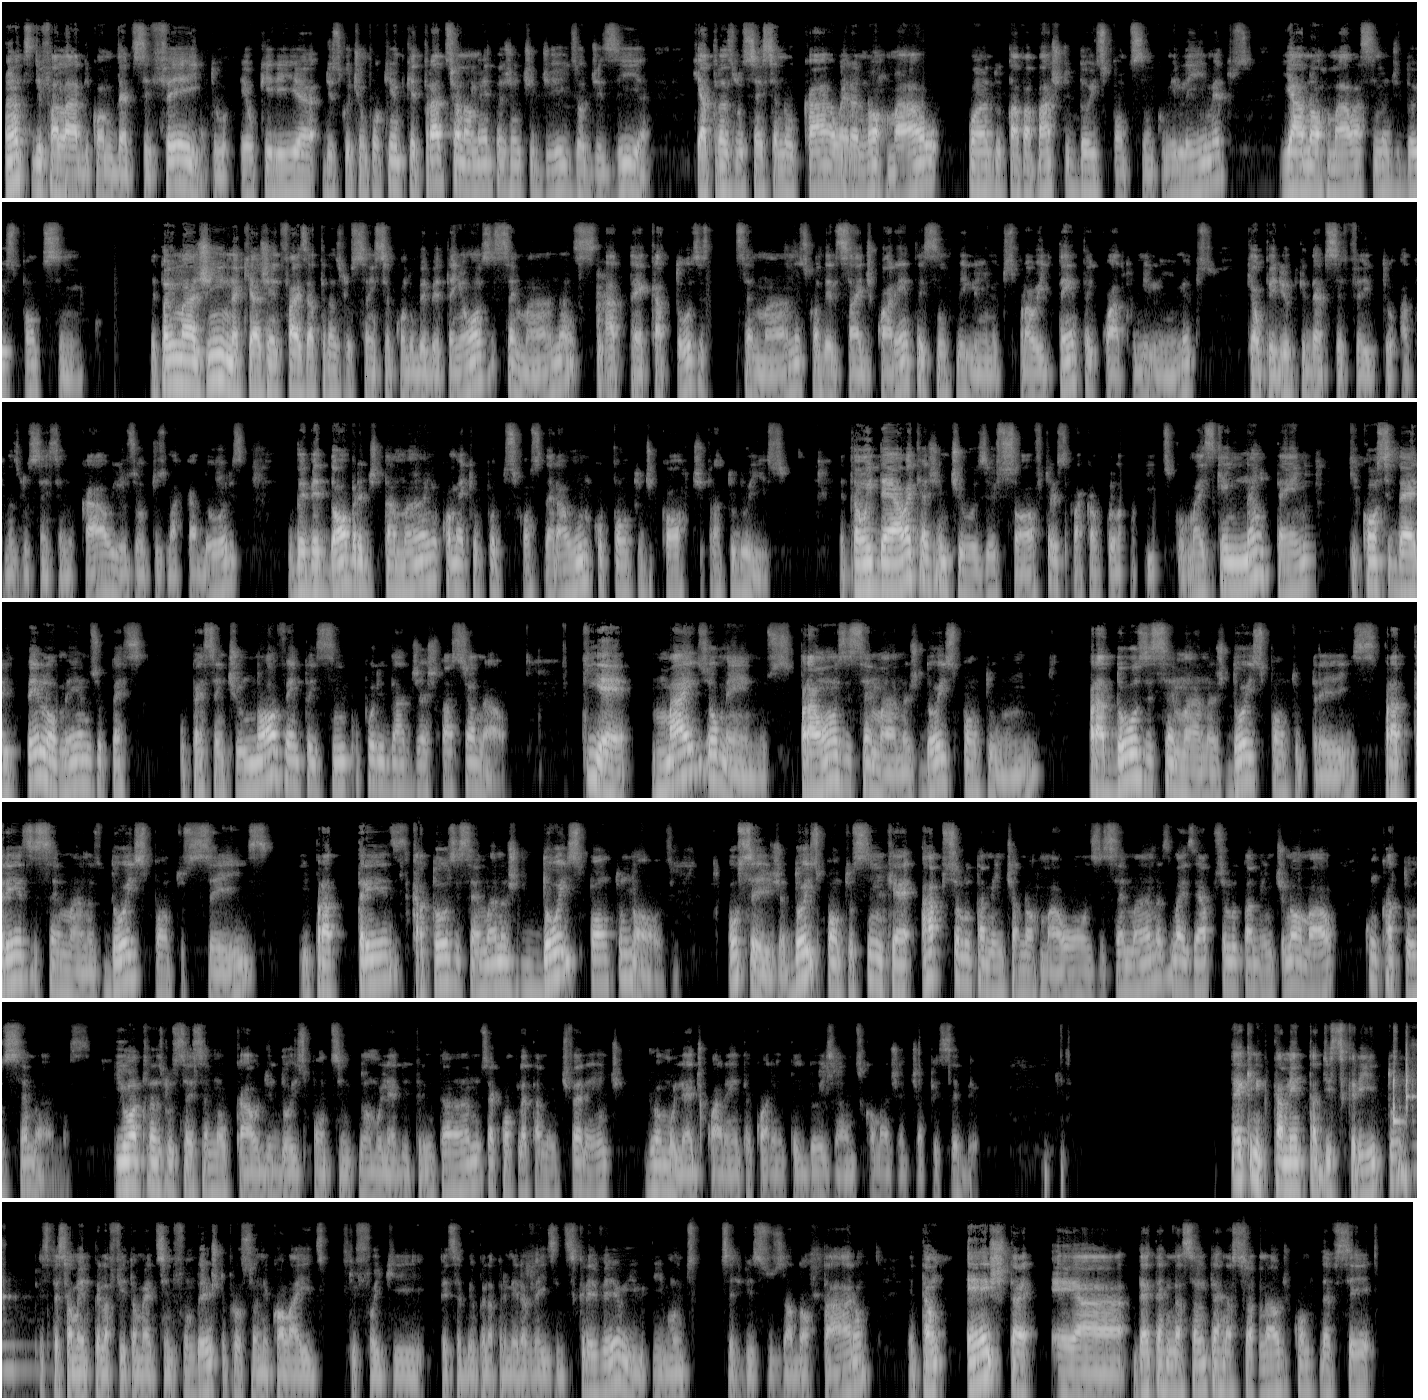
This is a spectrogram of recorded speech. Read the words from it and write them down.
Antes de falar de como deve ser feito, eu queria discutir um pouquinho, porque tradicionalmente a gente diz ou dizia que a translucência nucal era normal quando estava abaixo de 2,5 milímetros e anormal acima de 2,5. Então, imagina que a gente faz a translucência quando o bebê tem 11 semanas até 14 semanas, quando ele sai de 45 milímetros para 84 milímetros, que é o período que deve ser feito a translucência nucal e os outros marcadores, o bebê dobra de tamanho, como é que eu posso considerar o único ponto de corte para tudo isso? Então, o ideal é que a gente use os softwares para calcular o risco, mas quem não tem, que considere pelo menos o, percentil 95 por idade gestacional, que é mais ou menos para 11 semanas 2.1, para 12 semanas 2.3, para 13 semanas 2.6 e para 14 semanas 2.9. Ou seja, 2,5 é absolutamente anormal 11 semanas, mas é absolutamente normal com 14 semanas. E uma translucência nucal de 2,5 numa mulher de 30 anos é completamente diferente de uma mulher de 40, 42 anos, como a gente já percebeu. Tecnicamente está descrito, especialmente pela Phytomedicine Foundation, do professor Nicolaides, que foi que percebeu pela primeira vez e descreveu, e, e muitos serviços adotaram. Então, esta é a determinação internacional de como deve ser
